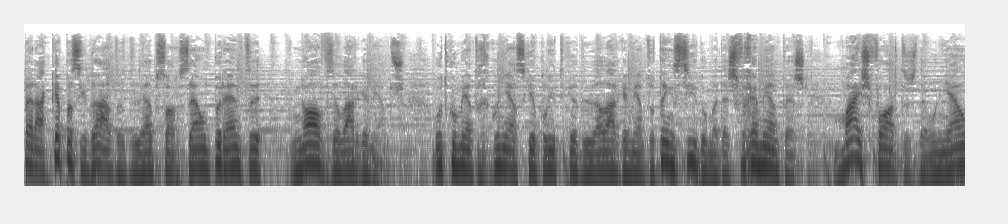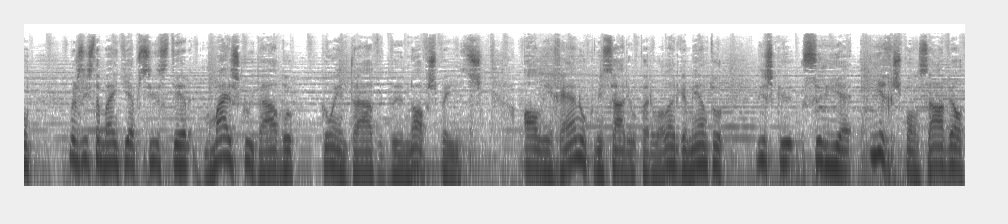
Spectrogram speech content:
para a capacidade de absorção perante novos alargamentos. O documento reconhece que a política de alargamento tem sido uma das ferramentas mais fortes da União, mas diz também que é preciso ter mais cuidado com a entrada de novos países. Olli Rehn, o comissário para o alargamento, diz que seria irresponsável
